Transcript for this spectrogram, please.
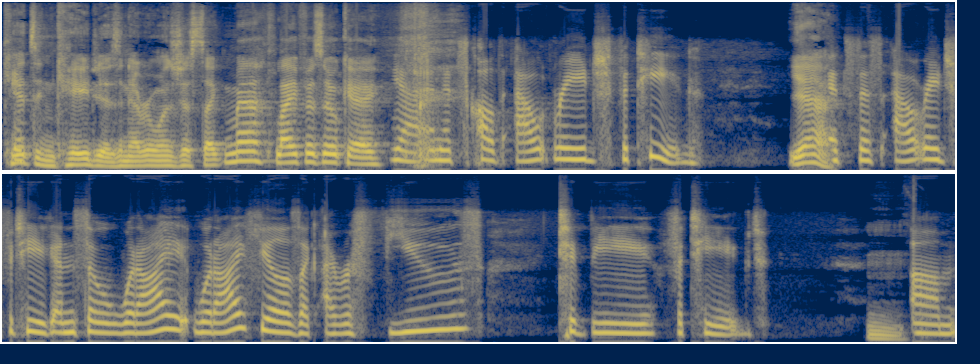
Kids it's, in cages and everyone's just like meh life is okay. Yeah and it's called outrage fatigue. Yeah. It's this outrage fatigue and so what i what i feel is like i refuse to be fatigued Mm. Um,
